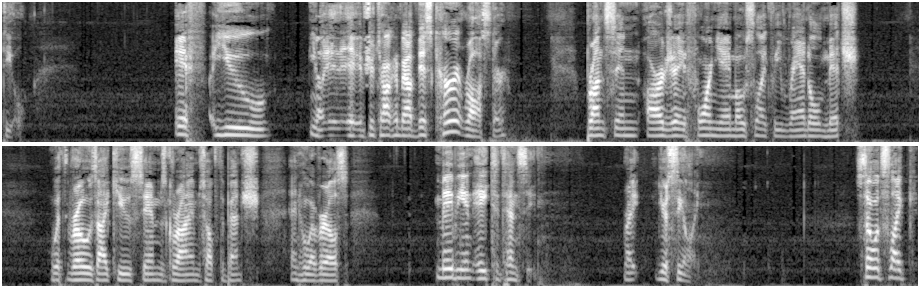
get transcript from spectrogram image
deal. If you, you know, if you're talking about this current roster, Brunson, RJ, Fournier, most likely Randle, Mitch, with Rose, IQ, Sims, Grimes off the bench, and whoever else, maybe an 8 to 10 seed, right? Your ceiling. So it's like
